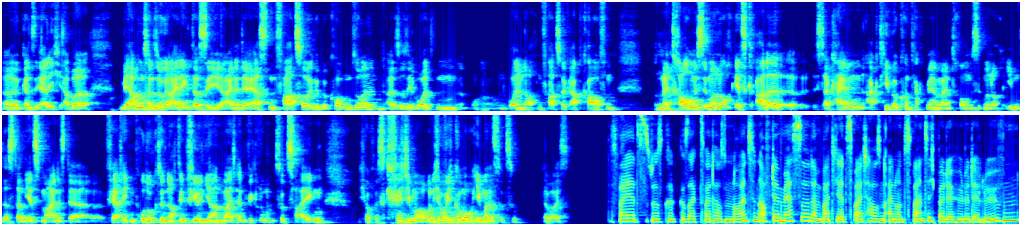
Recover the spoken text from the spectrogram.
äh, ganz ehrlich, aber wir haben uns dann so geeinigt, dass sie eine der ersten Fahrzeuge bekommen sollen. Also sie wollten und wollen auch ein Fahrzeug abkaufen und mein Traum ist immer noch, jetzt gerade äh, ist da kein aktiver Kontakt mehr. Mein Traum ist immer noch, ihm das dann jetzt mal eines der fertigen Produkte nach den vielen Jahren Weiterentwicklung zu zeigen. Ich hoffe, es gefällt ihm auch. Und ich hoffe, ich komme auch jemals dazu. Wer weiß. Das war jetzt, du hast gesagt, 2019 auf der Messe. Dann wart ihr 2021 bei der Höhle der Löwen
